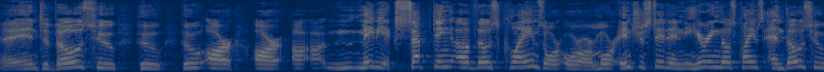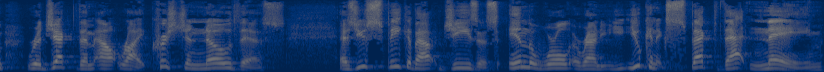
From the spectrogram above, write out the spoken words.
into those who, who, who are, are, are maybe accepting of those claims or, or are more interested in hearing those claims, and those who reject them outright. Christian, know this. As you speak about Jesus in the world around you, you can expect that name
